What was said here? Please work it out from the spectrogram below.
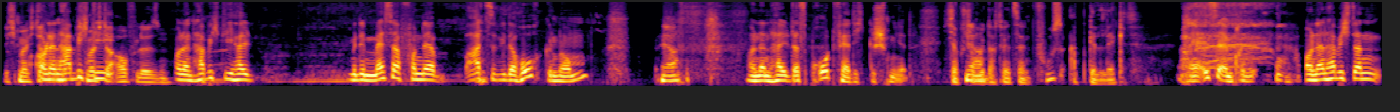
Ich möchte, Und dann au- hab ich möchte die- auflösen. Und dann habe ich die halt mit dem Messer von der Warze wieder hochgenommen Ja. und dann halt das Brot fertig geschmiert. Ich habe schon Ja. gedacht, du hättest deinen Fuß abgeleckt. Ja, ist ja im Prinzip. Und dann habe ich dann,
